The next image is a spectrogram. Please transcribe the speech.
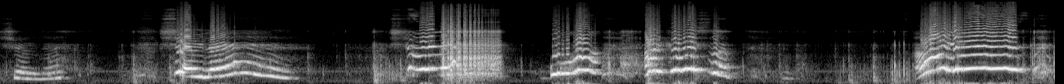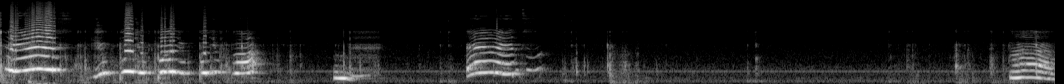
şöyle. Şöyle. Şöyle. Oha! Arkadaşlar. Aa, yes! Yes! Cuppa cuppa cuppa cuppa. Evet. Ha.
